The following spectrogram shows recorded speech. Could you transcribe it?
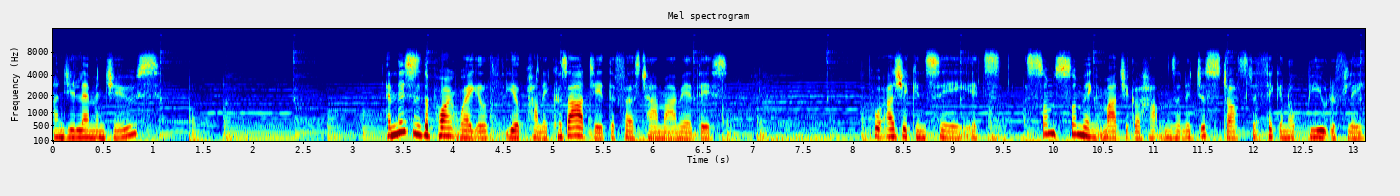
And your lemon juice. And this is the point where you'll you'll panic because I did the first time I made this. But as you can see, it's some something magical happens and it just starts to thicken up beautifully.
